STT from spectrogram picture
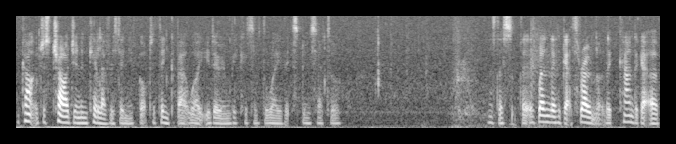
you can't just charge in and kill everything. You've got to think about what you're doing because of the way that it's been set up as they, they, when they get thrown, they kind of get a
